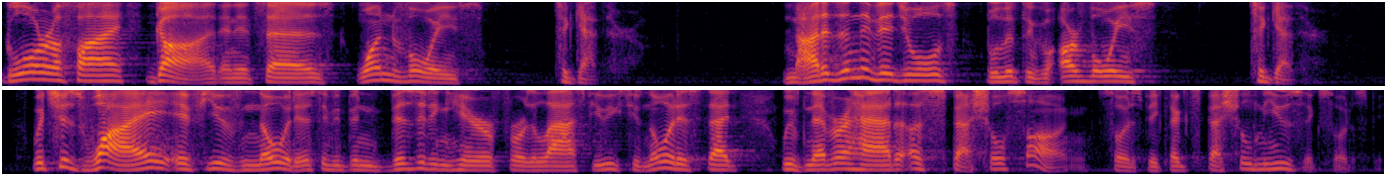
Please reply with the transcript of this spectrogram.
glorify God. And it says, one voice together. Not as individuals, but lifting our voice together. Which is why, if you've noticed, if you've been visiting here for the last few weeks, you've noticed that we've never had a special song, so to speak, like special music, so to speak.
